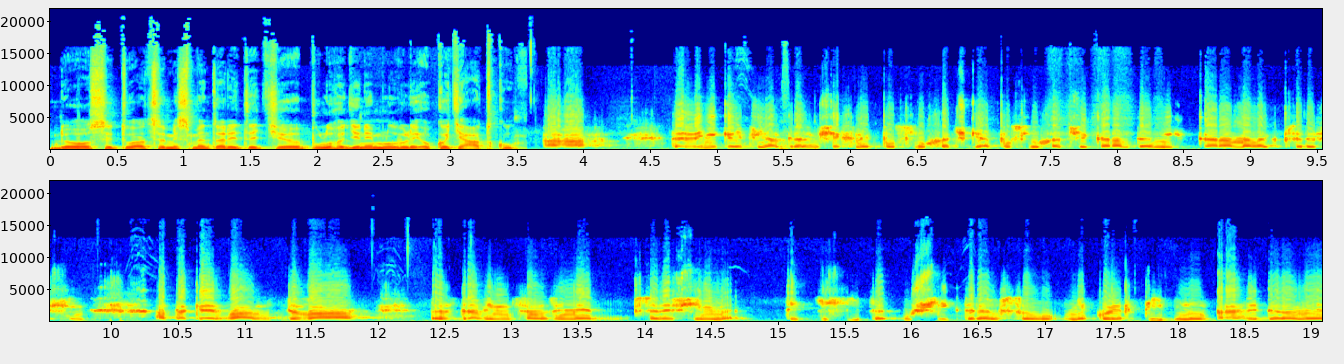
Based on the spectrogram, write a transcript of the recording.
do situace. My jsme tady teď půl hodiny mluvili o koťátku. aha. To je vynikající. Já zdravím všechny posluchačky a posluchače karanténních karamelek především a také vás dva. Zdravím samozřejmě především ty tisíce uší, které už jsou několik týdnů pravidelně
